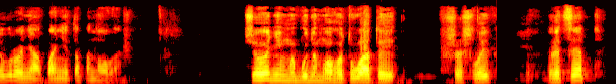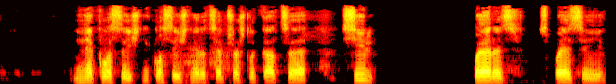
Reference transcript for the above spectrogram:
Доброго дня, пані та панове. Сьогодні ми будемо готувати шашлик. Рецепт не класичний. Класичний рецепт шашлика це сіль, перець, спеції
